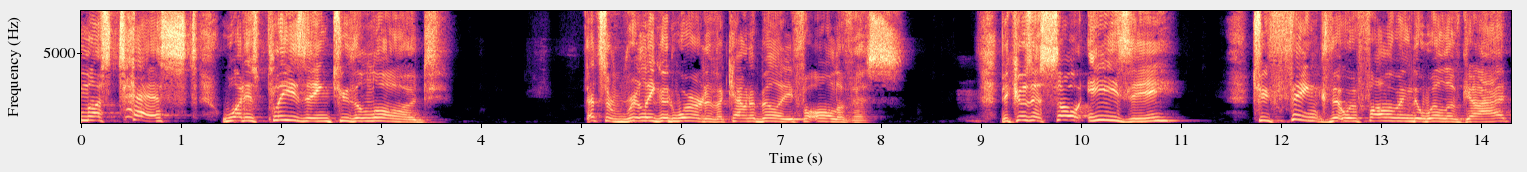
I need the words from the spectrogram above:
must test what is pleasing to the Lord. That's a really good word of accountability for all of us. Because it's so easy to think that we're following the will of God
